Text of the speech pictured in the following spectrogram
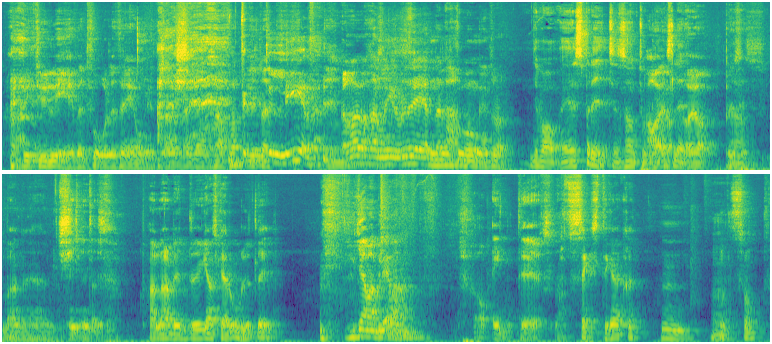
Han bytte ju lever två eller tre gånger. Han Bytte lever? Ja, han gjorde det en eller två gånger tror jag. Det var eh, spriten som tog Ja, hans ja, liv. ja, ja precis. Men, eh, han hade ett ganska roligt liv. Hur gammal blev han? Ja, inte 60 kanske. Något sånt.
